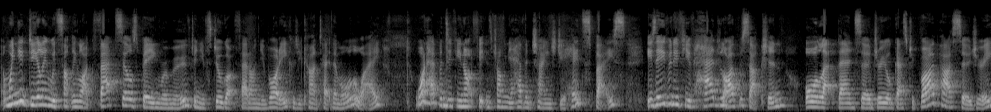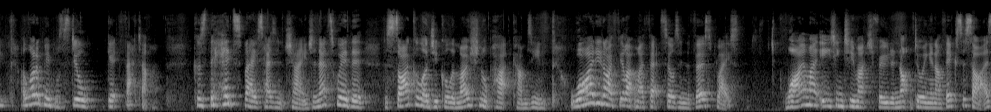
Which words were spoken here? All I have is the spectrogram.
And when you're dealing with something like fat cells being removed and you've still got fat on your body because you can't take them all away, what happens if you're not fit and strong and you haven't changed your headspace is even if you've had liposuction or lap band surgery or gastric bypass surgery, a lot of people still get fatter. Because the headspace hasn't changed. And that's where the, the psychological, emotional part comes in. Why did I fill up my fat cells in the first place? Why am I eating too much food and not doing enough exercise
